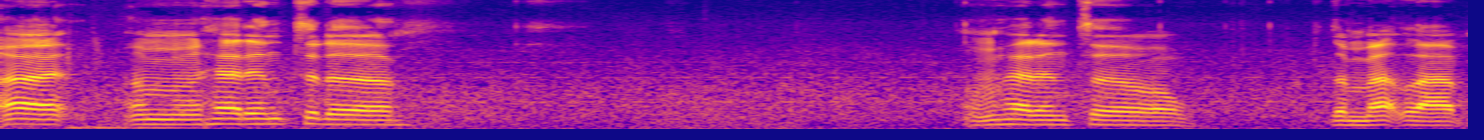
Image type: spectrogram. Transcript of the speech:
Alright, I'm heading to the... I'm heading to the Meth Lab.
